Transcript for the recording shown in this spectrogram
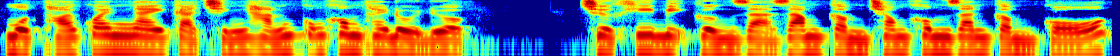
một thói quen ngay cả chính hắn cũng không thay đổi được. Trừ khi bị cường giả giam cầm trong không gian cầm cố,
